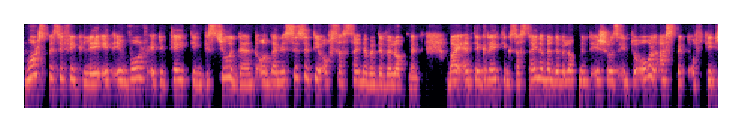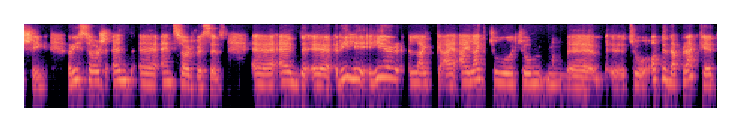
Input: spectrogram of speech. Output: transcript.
More specifically, it involved educating students on the necessity of sustainable development by integrating sustainable development issues into all aspects of teaching, research, and, uh, and services. Uh, and uh, really here, like I, I like to, to, to open the bracket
